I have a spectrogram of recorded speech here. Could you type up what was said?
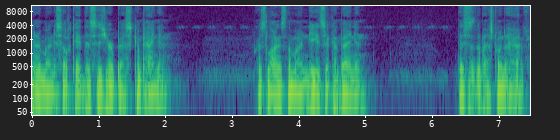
And remind yourself, okay, this is your best companion. As long as the mind needs a companion, this is the best one to have.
